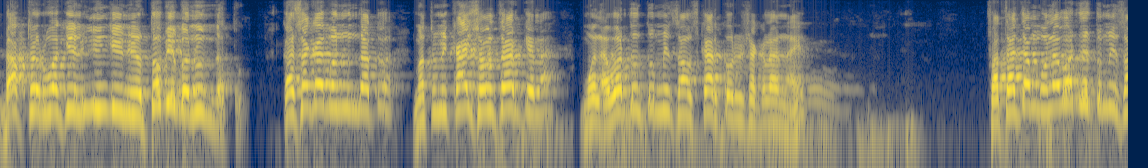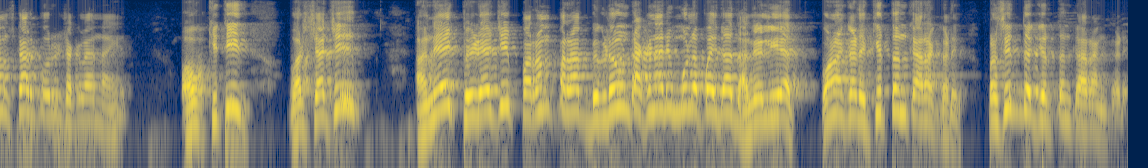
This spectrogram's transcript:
डॉक्टर वकील इंजिनियर तो बी बनून जातो. कसं काय बनून जातो? मग तुम्ही काय संस्कार केला? मुलावर तुम्ही संस्कार करू शकला नाहीत. स्वतःच्या मुलावर जर तुम्ही संस्कार करू शकला नाहीत. अहो किती वर्षाची अनेक पिढ्याची परंपरा बिघडवून टाकणारी मुलं पैदा झालेली आहेत. कोणाकडे? कीर्तनकाराकडे. प्रसिद्ध कीर्तनकारांकडे.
